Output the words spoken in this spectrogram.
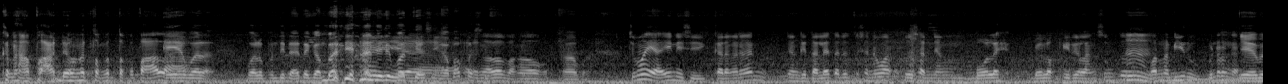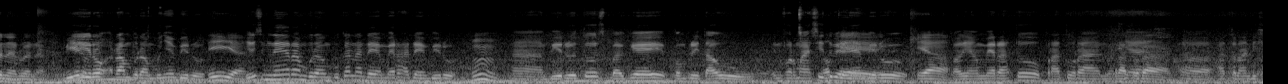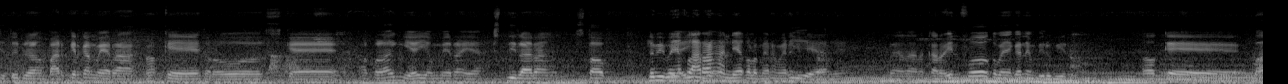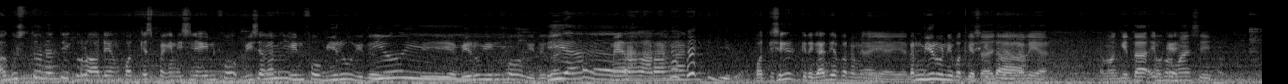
kenapa ada ngetok-ngetok kepala Iya, wala- walaupun tidak ada gambarnya nanti di Iya. podcast nggak apa-apa sih. nggak nggak apa-apa Nggak apa. Cuma ya ini sih kadang-kadang kan yang kita lihat ada tulisannya tulisan yang boleh belok kiri langsung tuh Hmm. warna biru bener nggak Iya benar benar. Biru. Biru rambu-rambunya biru. iya Jadi sebenarnya rambu-rambu kan ada yang merah, ada yang biru. hmm. Nah, biru tuh sebagai pemberitahu informasi itu Oke. biasanya biru. ya Kalau yang merah tuh peraturan. Peraturan. eh, aturan di situ di dalam parkir kan merah. oke Terus kayak apa lagi ya yang merah ya? Dilarang stop. lebih banyak Ya, iya. larangan ya kalau merah-merah Iya. ya Kalau info kebanyakan yang biru-biru. Oke, bagus tuh nanti kalau ada yang podcast pengen isinya info, bisa kan Hmm. info biru gitu. Yoi. Iya, biru info gitu kan. Iya. Merah larangan. Podcastnya kita ganti apa namanya? Ah, iya, iya. Kan biru nih podcast Kita kita. aja kali ya. Emang kita informasi.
